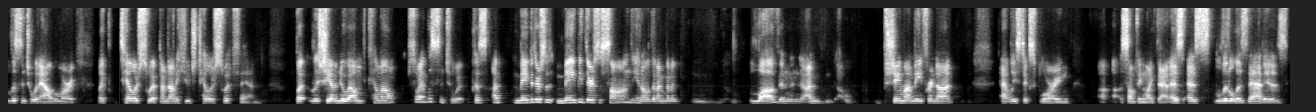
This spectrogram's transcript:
listen to an album or like Taylor Swift, I'm not a huge Taylor Swift fan, but she had a new album come out. So I listened to it because maybe there's a maybe there's a song you know that I'm gonna love, and I'm shame on me for not at least exploring uh, uh, something like that. As as little as that is,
